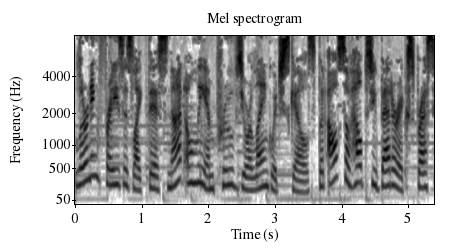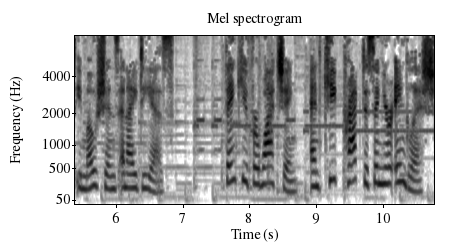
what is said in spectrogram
learning phrases like this not only improves your language skills but also helps you better express emotions and ideas. Thank you for watching, and keep practicing your English.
